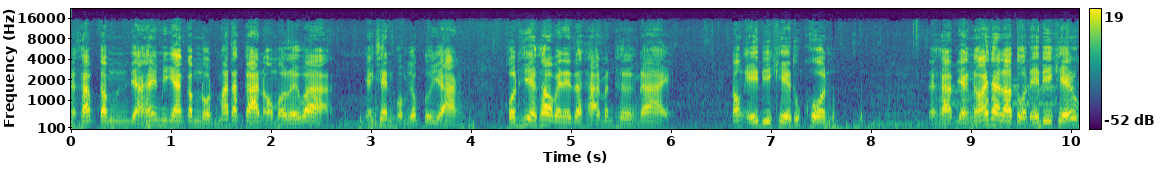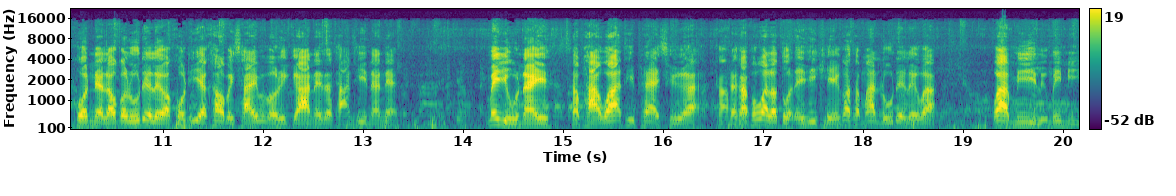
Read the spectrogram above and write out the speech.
นะครับกำอยากให้มีการกำหนดมาตรการออกมาเลยว่า อย่างเช่นผมยกตัวอย่าง คนที่จะเข้าไปในสถานบันเทิงได้ ต้อง ADK ทุกคนนะครับอย่างน้อยถ้าเราตรวจ ADK ทุกคนเนี่ยเราก็รู้ได้เลยว่าคนที่จะเข้าไปใช้บริการในสถานที่นั้นเนี่ยไม่อยู่ในสภาวะที่แพร่เชื้อครับ นะครับเพราะว่าเราตรวจ ATK ก็สามารถรู้ได้เลยว่าว่ามีหรือไม่มี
